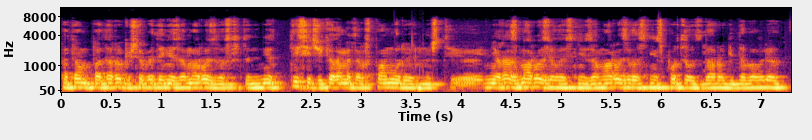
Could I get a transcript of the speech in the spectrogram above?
потом по дороге, чтобы это не заморозилось, это нет тысячи километров по морю, значит, не разморозилось, не заморозилось, не испортилось дороги, добавляют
